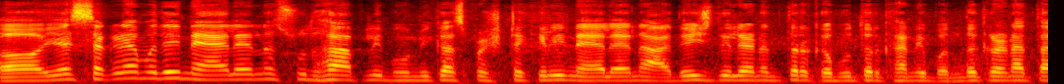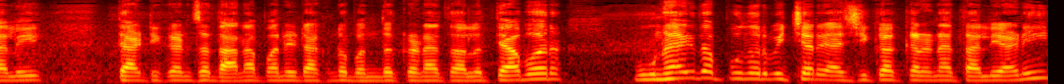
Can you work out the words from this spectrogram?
या सगळ्यामध्ये न्यायालयानं सुद्धा आपली भूमिका स्पष्ट केली. न्यायालयानं आदेश दिल्यानंतर कबूतरखाने बंद करण्यात आले. त्या ठिकाणचं दानापाणी टाकणं बंद करण्यात आलं. त्यावर पुन्हा एकदा पुनर्विचार याचिका करण्यात आली आणि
